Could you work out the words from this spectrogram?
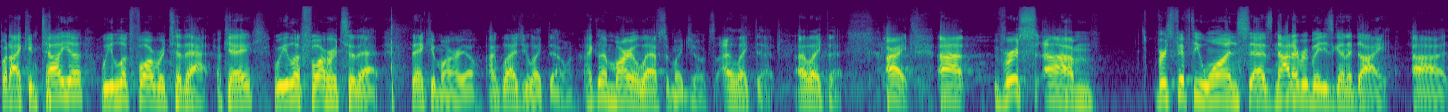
but I can tell you, we look forward to that, okay? We look forward to that. Thank you, Mario. I'm glad you like that one. I'm glad Mario laughs at my jokes. I like that. I like that. All right, uh, verse. Um, Verse 51 says, Not everybody's going to die. Uh,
